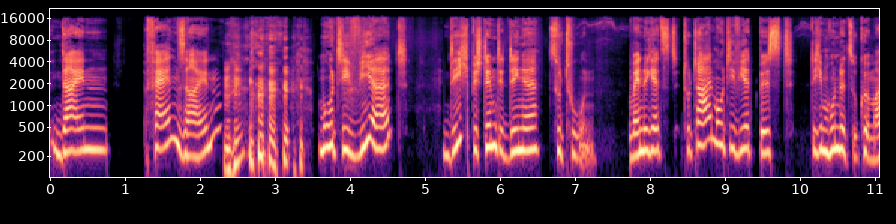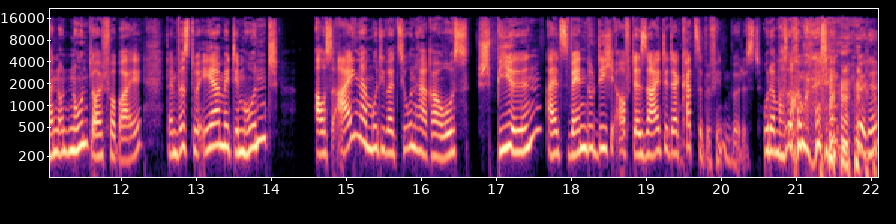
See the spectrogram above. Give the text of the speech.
Dein Fansein mhm. motiviert dich, bestimmte Dinge zu tun. Wenn du jetzt total motiviert bist, dich um Hunde zu kümmern und ein Hund läuft vorbei, dann wirst du eher mit dem Hund aus eigener Motivation heraus spielen, als wenn du dich auf der Seite der Katze befinden würdest. Oder was auch immer er denken würde.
